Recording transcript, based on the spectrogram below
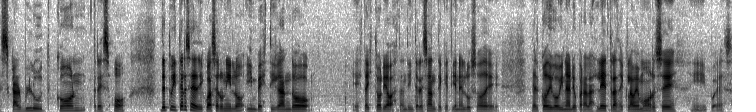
scarblood con 3O, de Twitter se dedicó a hacer un hilo investigando esta historia bastante interesante que tiene el uso de, del código binario para las letras, de clave Morse y pues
